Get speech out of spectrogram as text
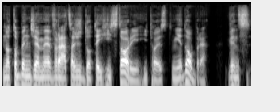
no to będziemy wracać do tej historii i to jest niedobre. Więc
